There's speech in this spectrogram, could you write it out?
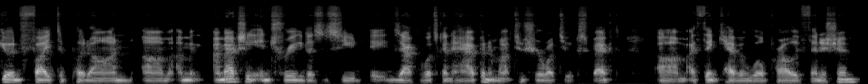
good fight to put on. Um, I'm I'm actually intrigued as to see exactly what's going to happen. I'm not too sure sure what to expect. Um, I think Kevin will probably finish him,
